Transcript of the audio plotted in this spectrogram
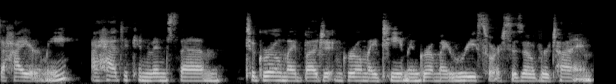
to hire me i had to convince them to grow my budget and grow my team and grow my resources over time.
